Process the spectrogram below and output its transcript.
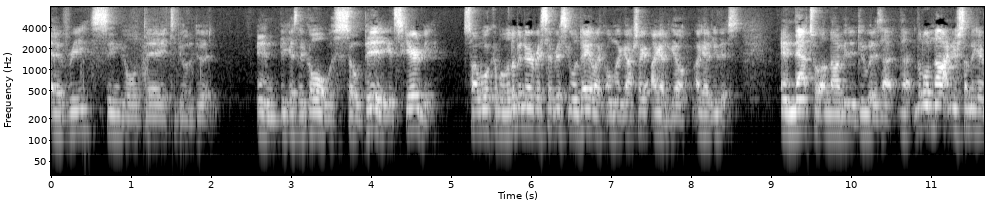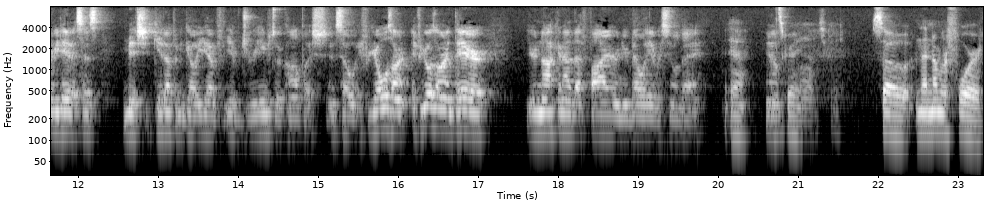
every single day to be able to do it. And because the goal was so big, it scared me. So I woke up a little bit nervous every single day, like, oh my gosh, I, I gotta go, I gotta do this. And that's what allowed me to do it is that, that little knot in your stomach every day that says, Mitch, get up and go. You have you have dreams to accomplish. And so if your goals aren't if your goals aren't there, you're not gonna have that fire in your belly every single day. Yeah, You know? that's great. Yeah, that's great. So, and then number four,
